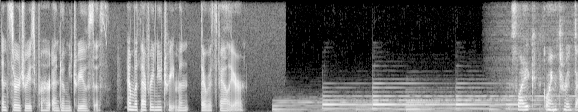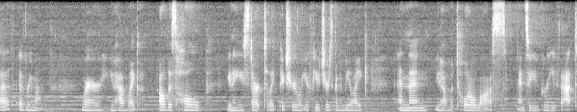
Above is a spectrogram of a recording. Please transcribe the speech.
and surgeries for her endometriosis. And with every new treatment, there was failure. It's like going through a death every month where you have like all this hope. You know, you start to like picture what your future is going to be like, and then you have a total loss. And so you grieve that.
